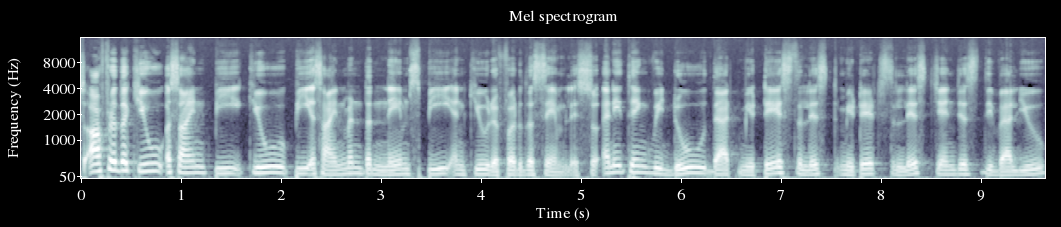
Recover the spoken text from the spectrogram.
so after the q assign p q p assignment the names p and q refer to the same list. So anything we do that mutates the list mutates the list changes the value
